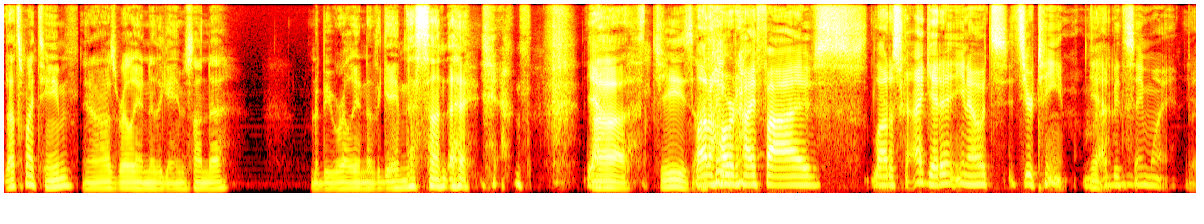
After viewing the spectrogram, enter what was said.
that's my team. You know, I was really into the game Sunday. I'm gonna be really into the game this Sunday. Yeah. Uh, geez, A lot of hard high fives, a lot of. sc- I get it. You know, it's it's your team. Yeah. I'd be the same way. Yeah.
